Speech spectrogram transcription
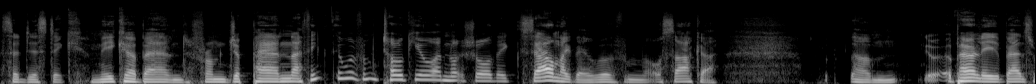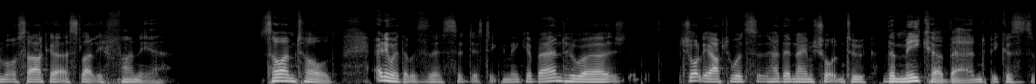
sadistic Mika band from Japan. I think they were from Tokyo. I'm not sure. They sound like they were from Osaka. Um, apparently, bands from Osaka are slightly funnier. So I'm told. Anyway, there was the sadistic Mika band who uh, shortly afterwards had their name shortened to the Mika band because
